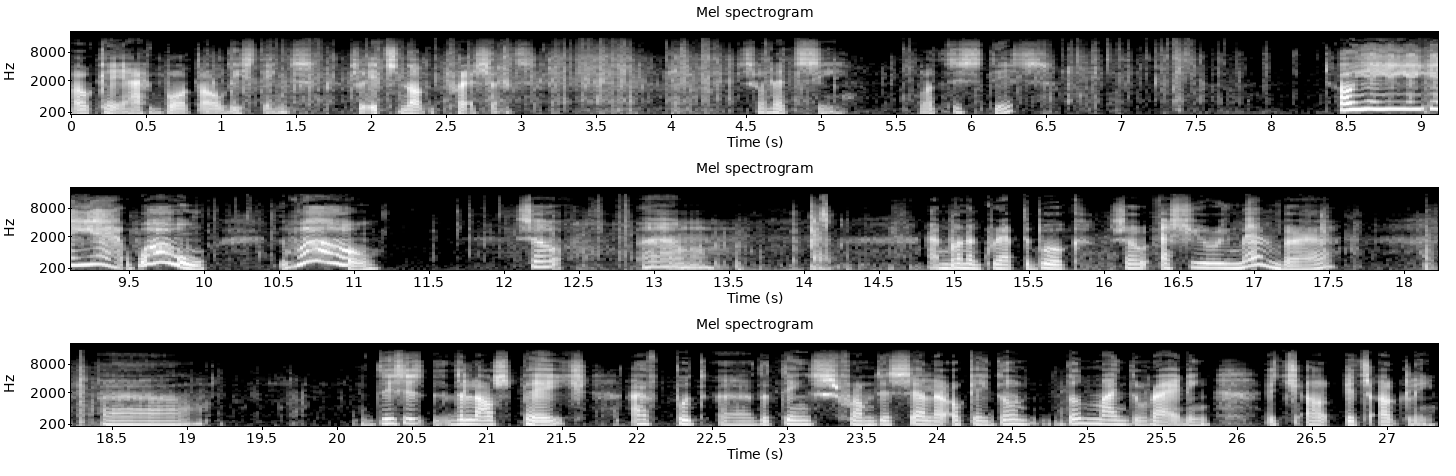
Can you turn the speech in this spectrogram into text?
okay I've bought all these things. So it's not a present. So let's see. What is this? Oh yeah yeah yeah yeah yeah. Whoa! Whoa! So um I'm gonna grab the book so as you remember uh, this is the last page I've put uh, the things from the seller okay don't don't mind the writing it's uh, it's ugly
